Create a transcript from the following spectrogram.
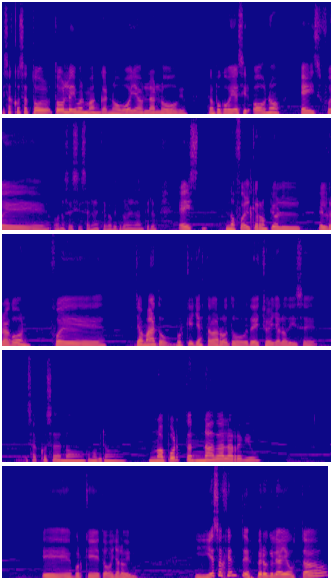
Esas cosas todos leímos el manga, no voy a hablar lo obvio. Tampoco voy a decir, oh no, Ace fue, o no sé si sale en este capítulo o en el anterior. Ace no fue el que rompió el, el dragón, fue Yamato, porque ya estaba roto, de hecho ella lo dice. Esas cosas no, como que no, no aportan nada a la review. Eh, porque todos ya lo vimos. Y eso gente, espero que les haya gustado.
